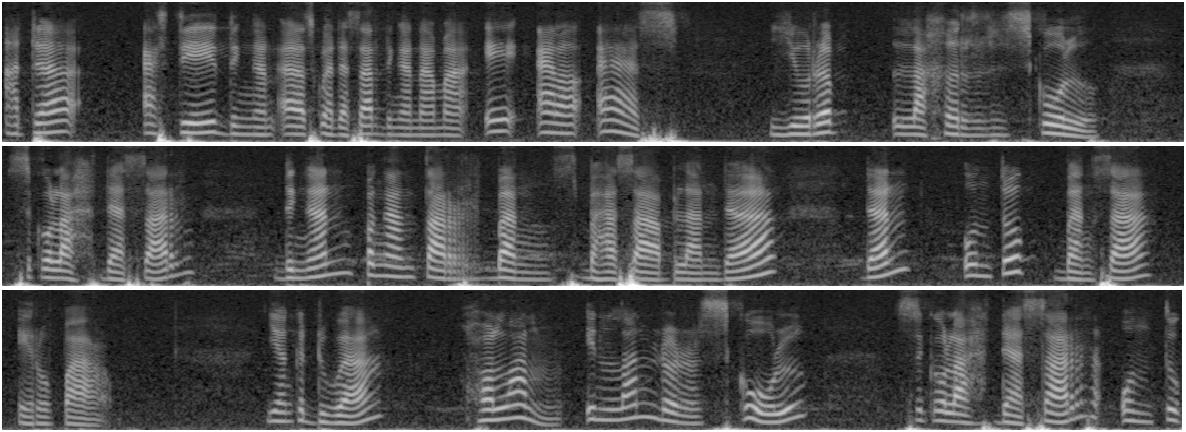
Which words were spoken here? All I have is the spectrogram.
Ada SD dengan uh, sekolah dasar dengan nama ELS Europe Lager School sekolah dasar dengan pengantar bank bahasa Belanda dan untuk bangsa Eropa. Yang kedua, Holland Inlander School sekolah dasar untuk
